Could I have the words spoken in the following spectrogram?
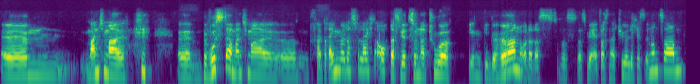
Ähm, manchmal äh, bewusster, manchmal äh, verdrängen wir das vielleicht auch, dass wir zur Natur irgendwie gehören oder dass, dass, dass wir etwas Natürliches in uns haben.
